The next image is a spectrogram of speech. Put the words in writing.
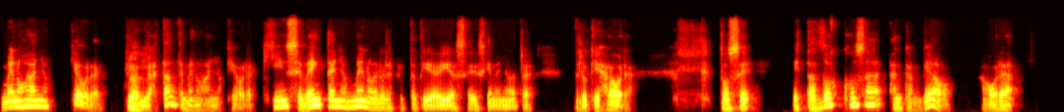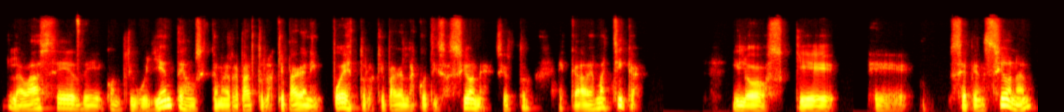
menos años que ahora. Y bastante menos años que ahora. 15, 20 años menos era la expectativa de vida hace 100 años atrás de lo que es ahora. Entonces, estas dos cosas han cambiado. Ahora, la base de contribuyentes a un sistema de reparto, los que pagan impuestos, los que pagan las cotizaciones, ¿cierto? Es cada vez más chica. Y los que eh, se pensionan,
